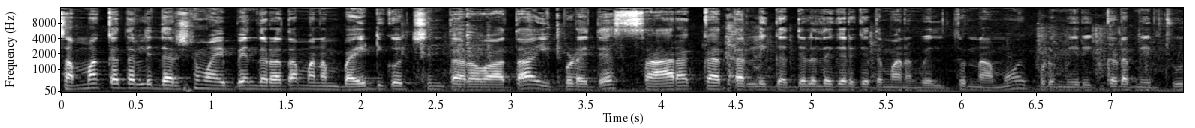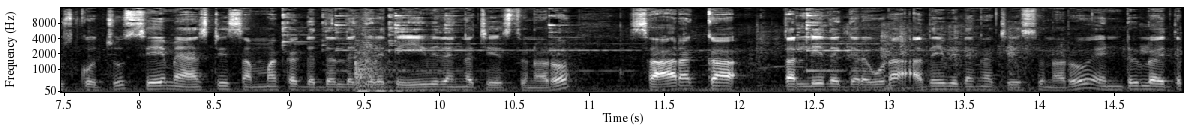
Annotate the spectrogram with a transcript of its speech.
సమ్మక్క తల్లి దర్శనం అయిపోయిన తర్వాత మనం బయటికి వచ్చిన తర్వాత ఇప్పుడైతే సారక్క తల్లి గద్దెల దగ్గరికి అయితే మనం వెళ్తున్నాము. ఇప్పుడు మీరు ఇక్కడ మీరు చూసుకోవచ్చు సేమ్ యాస్టీ సమ్మక్క గద్దెల దగ్గర అయితే ఏ విధంగా చేస్తున్నారో సారక్క తల్లి దగ్గర కూడా అదే విధంగా చేస్తున్నారు. ఎంట్రీలో అయితే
